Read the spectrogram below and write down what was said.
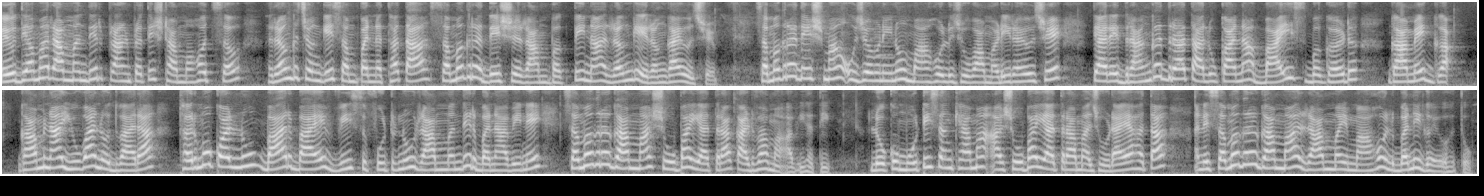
અયોધ્યામાં રામ મંદિર પ્રાણ પ્રતિષ્ઠા મહોત્સવ રંગચંગે સંપન્ન થતાં સમગ્ર દેશ રામ ભક્તિના રંગે રંગાયો છે. સમગ્ર દેશમાં ઉજવણીનો માહોલ જોવા મળી રહ્યો છે. ત્યારે ધ્રાંગધ્રા તાલુકાના બાઈસ બગઢ ગામે ગામના યુવાનો દ્વારા થર્મોકોલનું બાર બાય વીસ ફૂટનું રામ મંદિર બનાવીને સમગ્ર ગામમાં શોભાયાત્રા કાઢવામાં આવી હતી. લોકો મોટી સંખ્યામાં આ શોભાયાત્રામાં જોડાયા હતા અને સમગ્ર ગામમાં રામમય માહોલ બની ગયો હતો.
